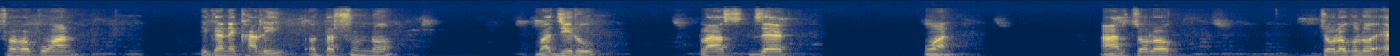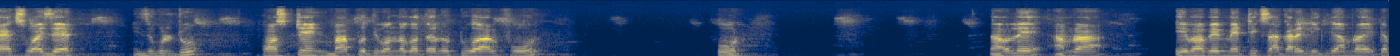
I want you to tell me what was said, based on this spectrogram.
সহক ওয়ান এখানে খালি অর্থাৎ শূন্য বা জিরো প্লাস জেড ওয়ান আর চলক চলক হলো x y z is equal to constant বা প্রতিবন্ধকতা হলো টুয়েলভ ফোর ফোর তাহলে আমরা এভাবে ম্যাট্রিক্স আকারে লিখলে আমরা এটা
